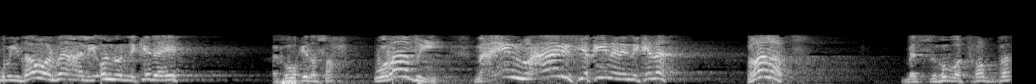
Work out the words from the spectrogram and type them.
وبيدور بقى اللي يقول له إن كده إيه؟ هو كده صح. وراضي مع إنه عارف يقينا إن كده غلط. بس هو اتربى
